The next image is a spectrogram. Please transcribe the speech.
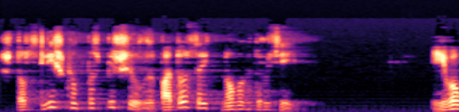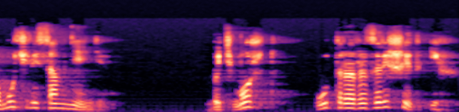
что слишком поспешил заподозрить новых друзей. Его мучили сомнения. Быть может, утро разрешит их.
